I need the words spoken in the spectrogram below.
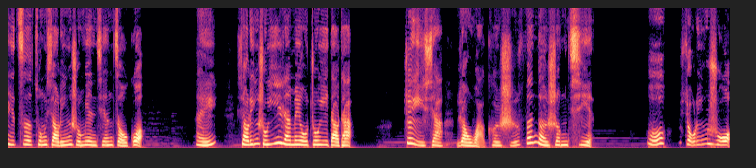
一次从小林鼠面前走过，哎，小林鼠依然没有注意到他。这一下让瓦克十分的生气。哦，小林鼠，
